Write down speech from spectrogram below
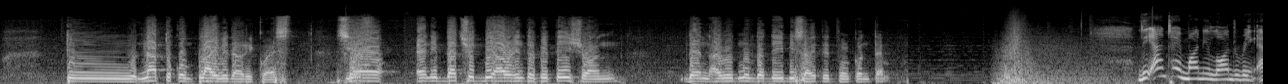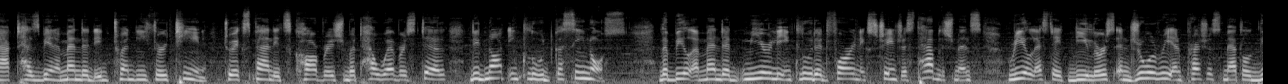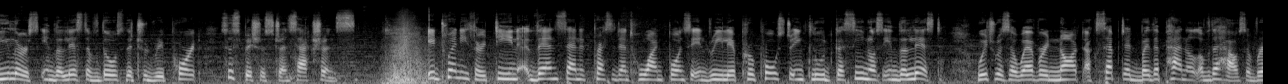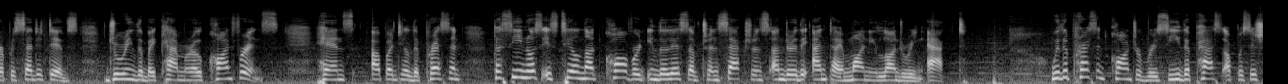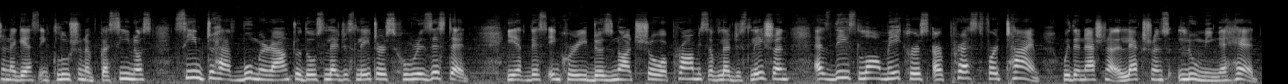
to not to comply with our request. So, Yes. and if that should be our interpretation, then I would move that they be cited for contempt. The Anti-Money Laundering Act has been amended in 2013 to expand its coverage but however still did not include casinos. The bill amended merely included foreign exchange establishments, real estate dealers, and jewelry and precious metal dealers in the list of those that should report suspicious transactions. In 2013, then Senate President Juan Ponce Enrile proposed to include casinos in the list, which was however not accepted by the panel of the House of Representatives during the bicameral conference. Hence, up until the present, casinos is still not covered in the list of transactions under the Anti-Money Laundering Act. With the present controversy, the past opposition against inclusion of casinos seemed to have boomerang to those legislators who resisted. Yet this inquiry does not show a promise of legislation as these lawmakers are pressed for time with the national elections looming ahead.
